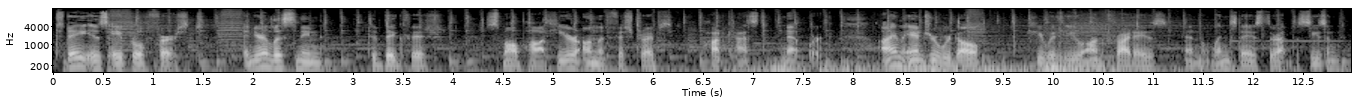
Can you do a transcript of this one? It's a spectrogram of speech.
Today is April 1st, and you're listening to Big Fish, Small Pod here on the Fish Stripes Podcast Network. I'm Andrew Werdal, here with you on Fridays and Wednesdays throughout the season.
